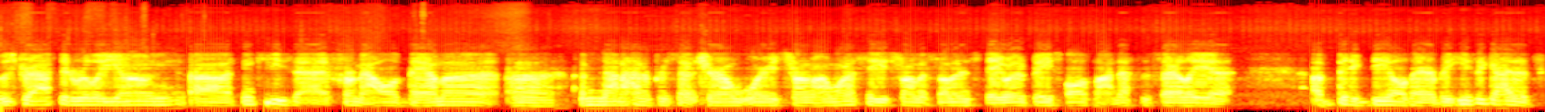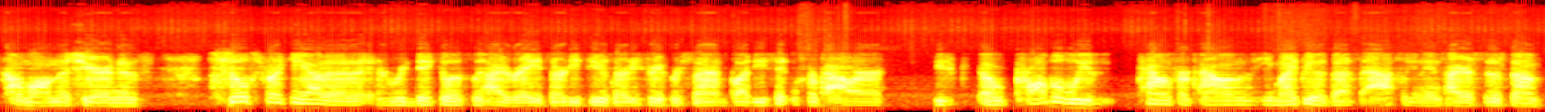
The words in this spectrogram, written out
Was drafted really young. Uh, I think he's uh, from Alabama. Uh, I'm not 100% sure where he's from. I want to say he's from a southern state where baseball is not necessarily a, a big deal there, but he's a guy that's come on this year and is still striking out at a ridiculously high rate, 32, 33%, but he's hitting for power. He's uh, probably pound for pound, he might be the best athlete in the entire system.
